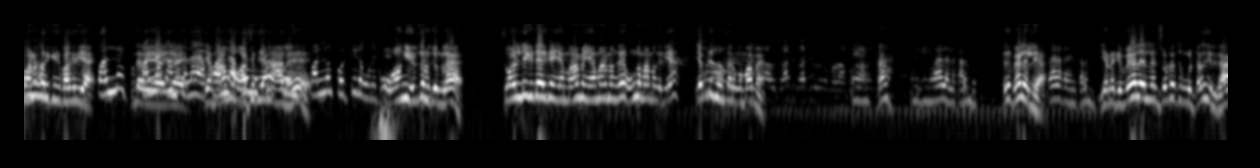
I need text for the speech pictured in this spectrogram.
பணம் பறிக்க பாக்குறீங்க பல்லு இப்ப இந்த என் மாமா வசதியான ஆளு. பல்லும் கொட்டிடும் உனக்கு. வாங்கி எழுதணும் வச்சுங்களேன் சொல்லிக்கிட்டே இருக்கேன் என் மாமன் என் மாமங்க உங்க மாமங்கிறியா? எப்படி இருந்து வந்தாரு உங்க மாமன் உனக்கு இங்க வேலை இல்ல கிளம்பு. இது வேலை இல்லையா? எனக்கு வேலை இல்லைன்னு சொல்றது உங்களுக்கு தகுதி இருக்கா?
